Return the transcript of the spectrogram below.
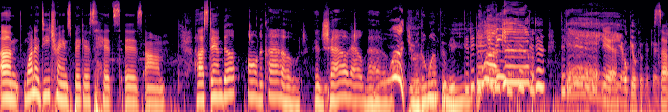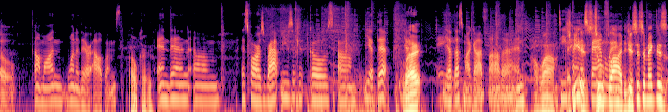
Um, one of D Train's biggest hits is um, I stand up on a cloud and shout out loud. What? You're the one for me. Yeah. Yeah, okay, okay, okay, okay. So I'm on one of their albums. Okay. And then um, as far as rap music goes, um, yeah, that. Yeah, Right? Yeah, that's my godfather. And Oh wow, D he is is too fly. Did your sister make this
